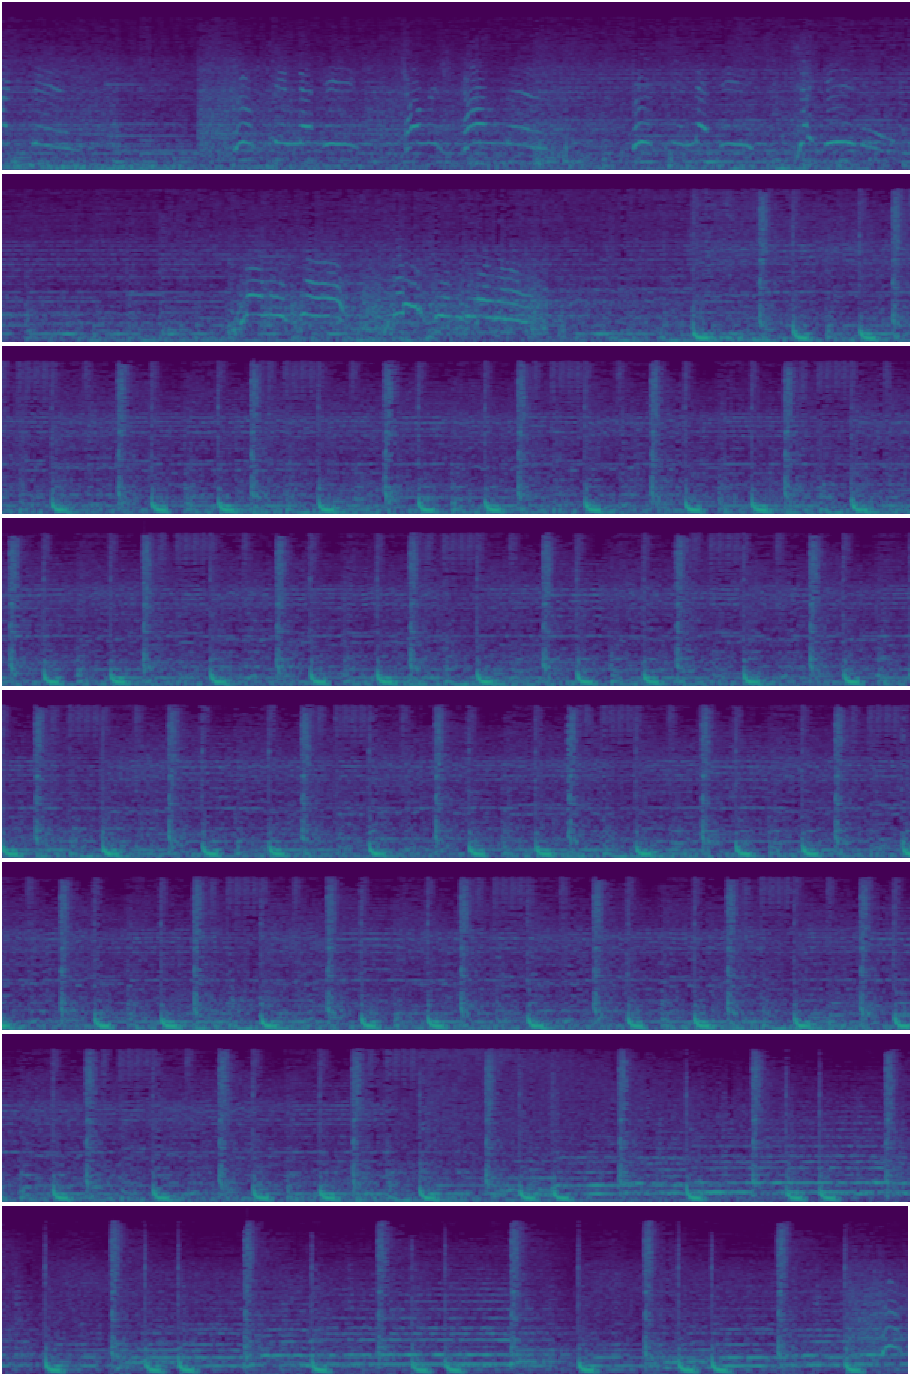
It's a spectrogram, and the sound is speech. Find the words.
yürektir. Türk milleti çalışkandır. Türk milleti zekidir. Ne mutlu.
